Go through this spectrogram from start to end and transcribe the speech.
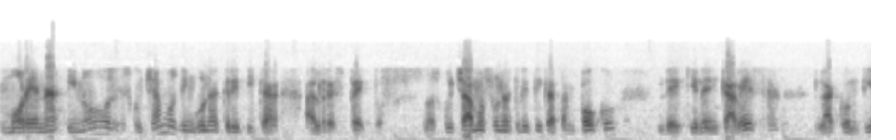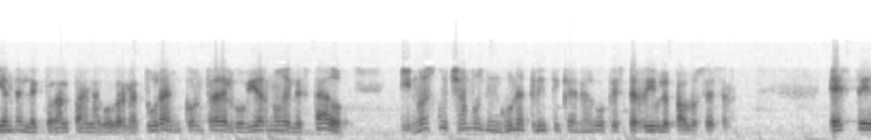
Morena y no escuchamos ninguna crítica al respecto. No escuchamos una crítica tampoco de quien encabeza la contienda electoral para la gobernatura en contra del gobierno del Estado. y no escuchamos ninguna crítica en algo que es terrible, Pablo César. Este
